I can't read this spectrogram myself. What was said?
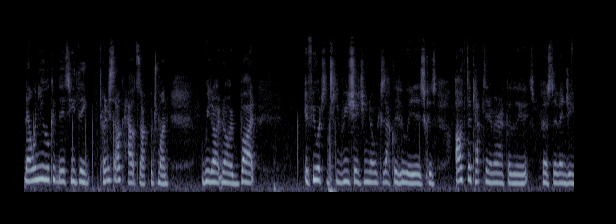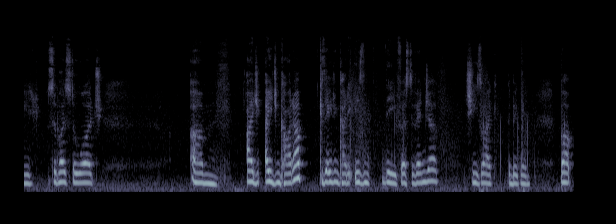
Now, when you look at this, you think Tony Stark, Howard Stark, which one? We don't know, but if you watch the TV shows, you know exactly who it is. Because after Captain America, the first Avenger, you're supposed to watch um, Agent Carter. Because Agent Carter isn't the first Avenger, she's like the big one. But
